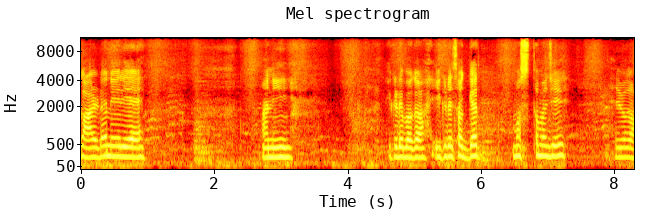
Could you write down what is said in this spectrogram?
गार्डन एरिया आहे. आणि इकडे बघा इकडे सगळ्यात मस्त म्हणजे हे बघा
